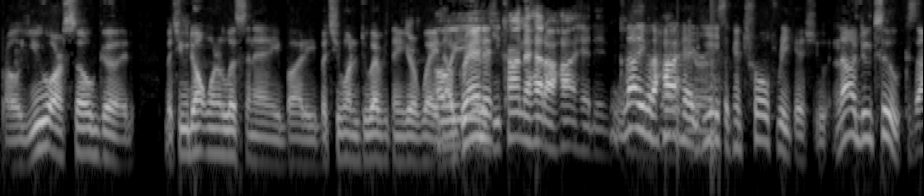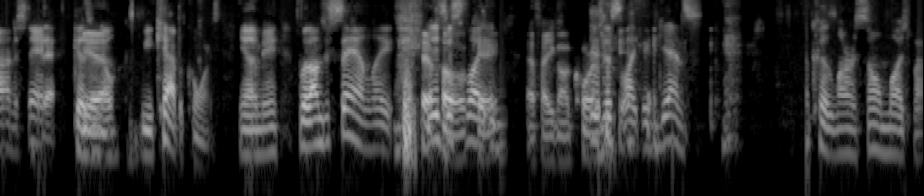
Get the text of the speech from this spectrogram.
bro, you are so good, but you don't want to listen to anybody, but you want to do everything your way. Oh, now, yeah, granted, he kind of had a hot headed. not even a hothead. He's a control freak issue, and I do too, because I understand that. Because you know we Capricorns, you know what I mean. But I'm just saying, like, it's Oh, just like that's how you're gonna court. it's just like against could learn so much by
